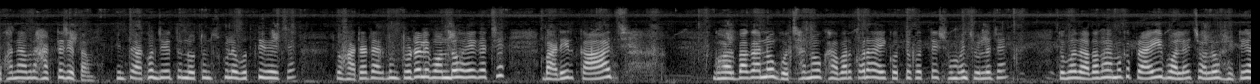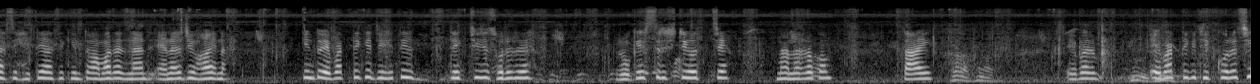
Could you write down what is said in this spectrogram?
ওখানে আমরা হাঁটতে যেতাম। কিন্তু এখন যেহেতু নতুন স্কুলে ভর্তি হয়েছে তো হাঁটাটা একদম টোটালি বন্ধ হয়ে গেছে। বাড়ির কাজ ঘর বাগানো গোছানো, খাবার করা, এই করতে করতে সময় চলে যায়। তোমার দাদাভাই আমাকে প্রায়ই বলে, চলো হেঁটে আসি হেঁটে আসি। কিন্তু আমার এনার্জি হয় না। কিন্তু এবার থেকে যেহেতু দেখছি যে শরীরে রোগের সৃষ্টি হচ্ছে নানা রকম, তাই এবার এবার থেকে ঠিক করেছি,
